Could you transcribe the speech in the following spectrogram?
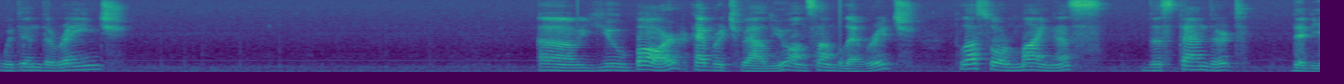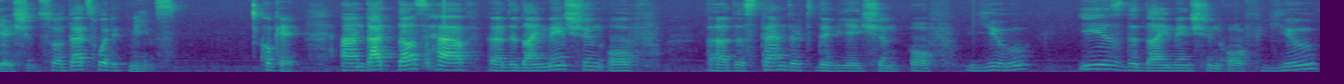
within the range uh, u bar, average value, ensemble average, plus or minus the standard deviation. So that's what it means. Okay, and that does have uh, the dimension of uh, the standard deviation of u is the dimension of u.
